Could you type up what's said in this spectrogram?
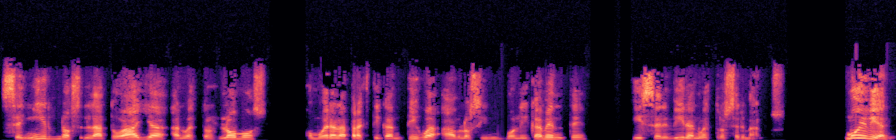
ceñirnos la toalla a nuestros lomos, como era la práctica antigua, hablo simbólicamente, y servir a nuestros hermanos. Muy bien,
